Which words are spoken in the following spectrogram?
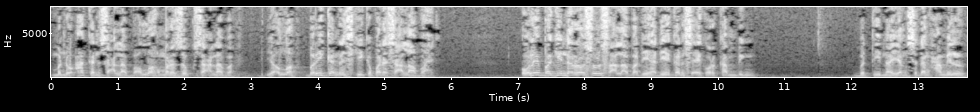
mendoakan Sa'labah. Allahumma razuk Sa'labah. Ya Allah, berikan rezeki kepada Sa'labah. Oleh baginda Rasul, Sa'labah dihadiahkan seekor kambing betina yang sedang hamil.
